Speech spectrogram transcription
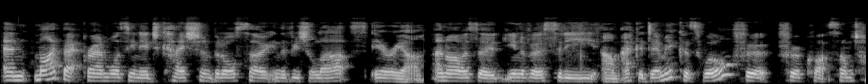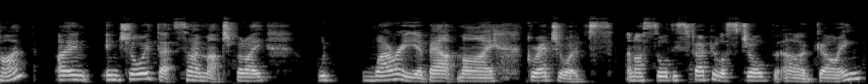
and my background was in education, but also in the visual arts area. And I was a university um, academic as well for, for quite some time. I enjoyed that so much, but I would worry about my graduates. And I saw this fabulous job uh, going,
